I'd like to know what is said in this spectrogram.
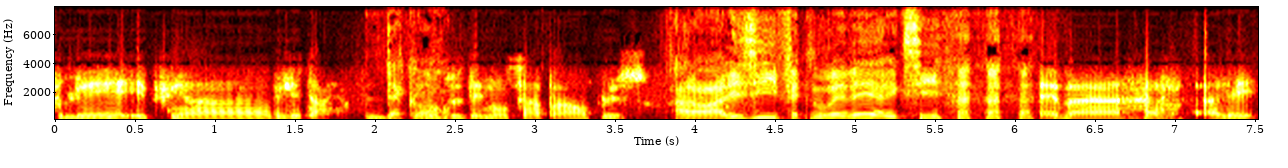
poulet et puis un végétarien. Ils ont D'accord. des noms sympas en plus. Alors allez-y, faites-nous rêver, Alexis. eh ben, allez.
